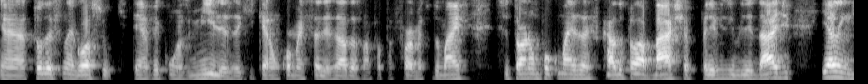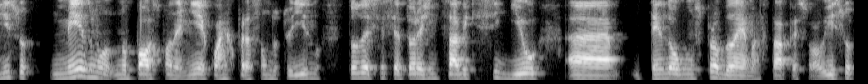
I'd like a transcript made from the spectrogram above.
uh, todo esse negócio que tem a ver com as milhas aqui que eram comercializadas na plataforma e tudo mais, se torna um pouco mais arriscado pela baixa previsibilidade, e além disso, mesmo no pós-pandemia, com a recuperação do turismo, todo esse setor a gente sabe que seguiu uh, tendo alguns problemas, tá, pessoal? Isso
